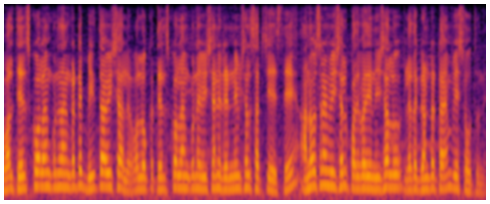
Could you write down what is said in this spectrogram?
వాళ్ళు తెలుసుకోవాలనుకునే దానికంటే మిగతా విషయాలు వాళ్ళు ఒక తెలుసుకోవాలనుకునే విషయాన్ని రెండు నిమిషాలు సెర్చ్ చేస్తే అనవసరమైన విషయాలు పది పదిహేను నిమిషాలు లేదా గంట టైం వేస్ట్ అవుతుంది.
